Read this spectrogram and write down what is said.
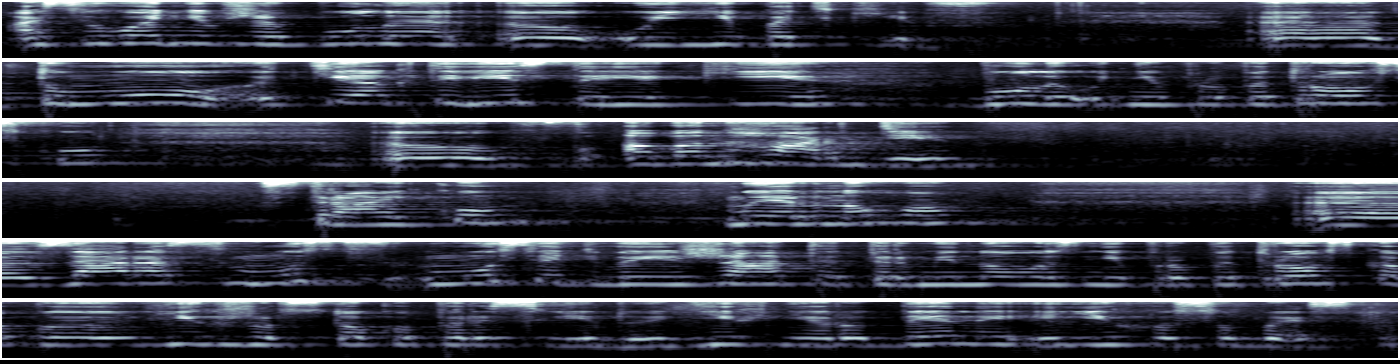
А сьогодні вже були е, у її батьків. Е, Тому ті активісти, які були у Дніпропетровську е, в авангарді страйку мирного. Е, Зараз мусять виїжджати терміново з Дніпропетровська, бо їх жорстоко переслідують, їхні родини і їх особисто.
